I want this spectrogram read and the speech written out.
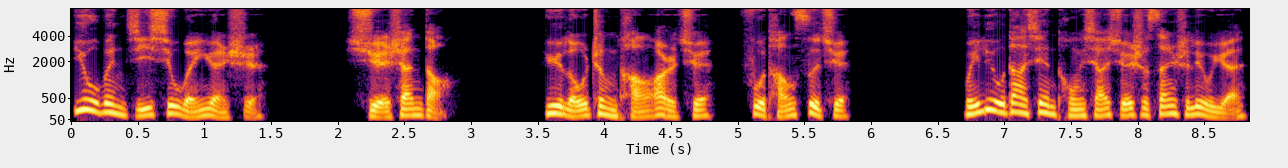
又问及修文院事。雪山道：玉楼正堂二缺，副堂四缺，为六大县统辖学士三十六员，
